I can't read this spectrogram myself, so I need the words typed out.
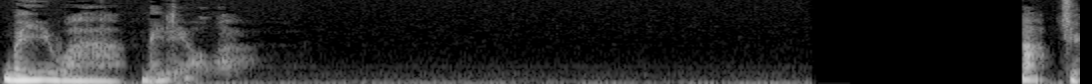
没完没了啊！啊，就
